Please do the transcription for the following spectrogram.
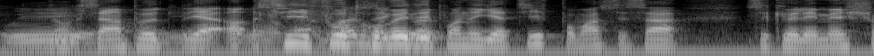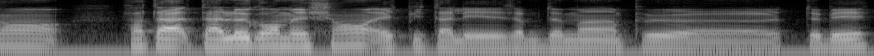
Oui, Donc c'est un peu. oui, a-. S'il Bah, faut trouver des points négatifs, pour moi c'est ça. C'est que les méchants. Enfin, t'as as le grand méchant et puis t'as les hommes de main un peu euh, teubés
